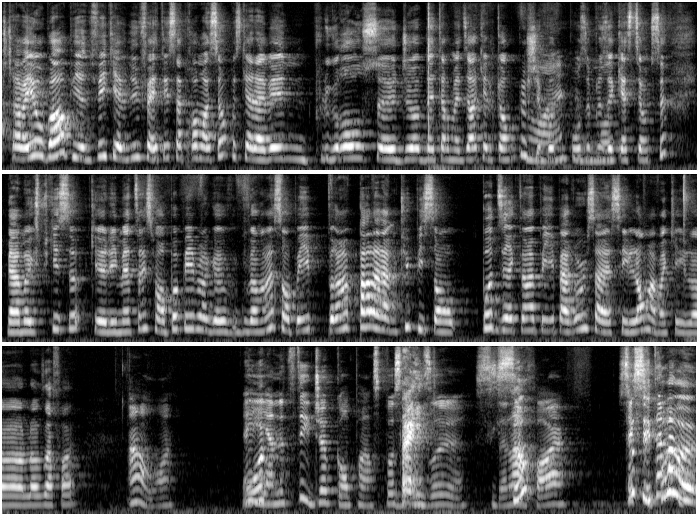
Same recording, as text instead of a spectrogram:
je travaillais au bar, puis il y a une fille qui est venue fêter sa promotion parce qu'elle avait une plus grosse euh, job d'intermédiaire quelconque. Je sais Ouais, pas poser plus de questions que ça. Mais elle m'a expliqué ça, que les médecins ne sont pas payés par le gou- gouvernement, ils sont payés vraiment par la RAMQ, puis ils sont pas directement payés par eux. Ça- C'est long avant qu'ils aient leur- leurs affaires. Ah, ouais. Hey, Ouais. y en a-tu des jobs qu'on pense pas, ça Ben, veut dire? c'est l'enfer. Ça, c'est pas. euh,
